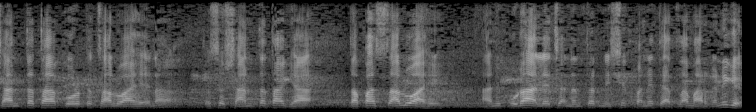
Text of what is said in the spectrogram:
शांतता कोर्ट चालू आहे ना? तसं शांतता घ्या. तपास चालू आहे. आणि पुढं आल्याच्यानंतर निश्चितपणे त्यातला मार्ग निघेल.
